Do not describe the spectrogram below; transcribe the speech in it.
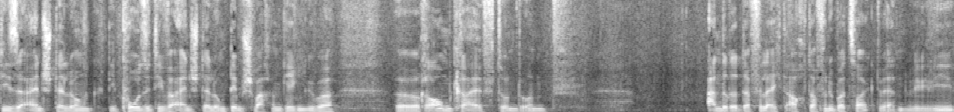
diese Einstellung, die positive Einstellung dem Schwachen gegenüber, äh, Raum greift und, und andere da vielleicht auch davon überzeugt werden? Wie, wie,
